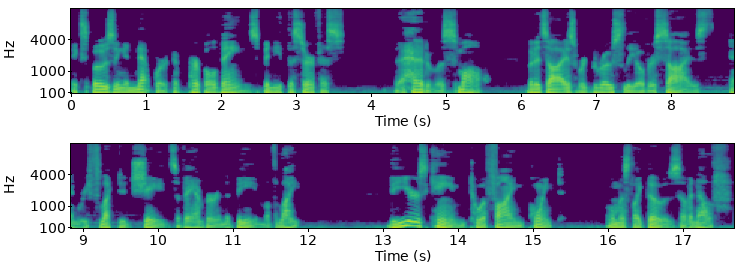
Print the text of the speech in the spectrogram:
exposing a network of purple veins beneath the surface. The head was small, but its eyes were grossly oversized and reflected shades of amber in the beam of light. The ears came to a fine point, almost like those of an elf.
